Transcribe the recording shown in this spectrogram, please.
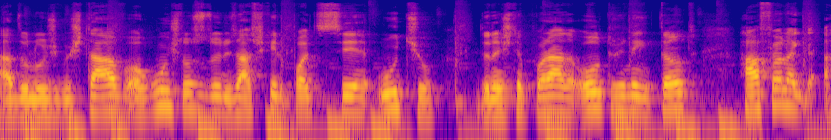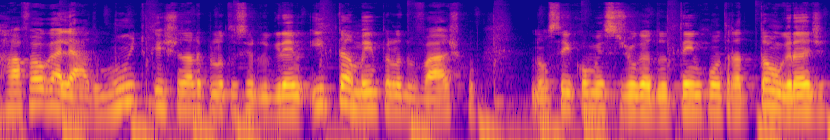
a do Luiz Gustavo. Alguns torcedores acham que ele pode ser útil durante a temporada, outros nem tanto. Rafael, Rafael Galhardo, muito questionado pela torcida do Grêmio e também pela do Vasco. Não sei como esse jogador tem um contrato tão grande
